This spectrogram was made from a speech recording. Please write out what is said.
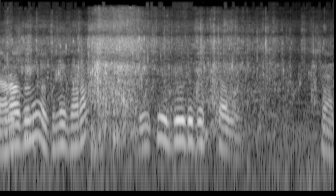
দাঁড়াও তুমি ওখানে দাঁড়াও। বেশি উঠে উঠে করতে হবে। হ্যাঁ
